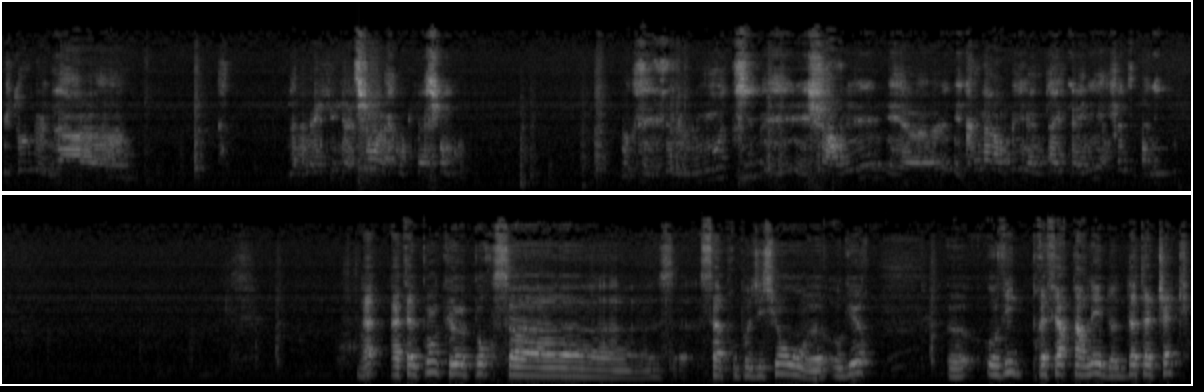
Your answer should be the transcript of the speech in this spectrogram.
plutôt que de la, vérification à la compilation. Donc c'est le, mot type est, est chargé et, euh, très mal employé, même type tiny, en fait, c'est pas À, à tel point que pour sa proposition euh, augure, euh, Ovid préfère parler de data check,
